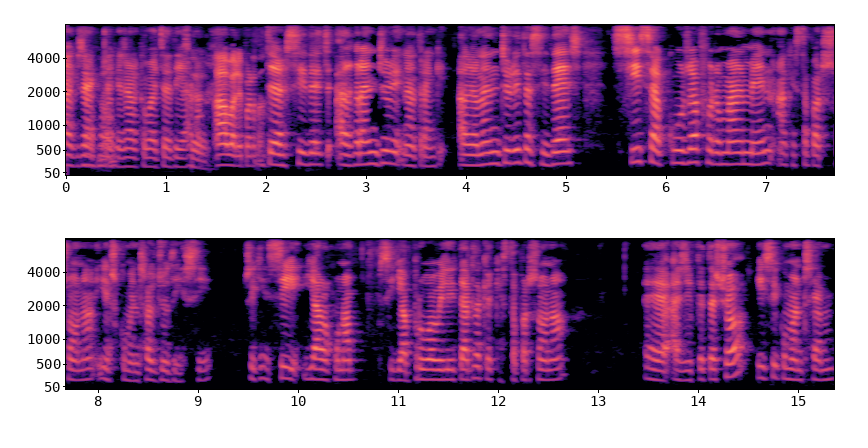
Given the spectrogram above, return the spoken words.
Exacte, Mhm. que és el que vaig a dir ara. Sí. Ah, vale, perdó. decideix, el gran jury, no, tranqui, el gran jury decideix si s'acusa formalment aquesta persona i es comença el judici. O sigui, si hi ha, alguna, si hi ha probabilitats de que aquesta persona eh, hagi fet això i si comencem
